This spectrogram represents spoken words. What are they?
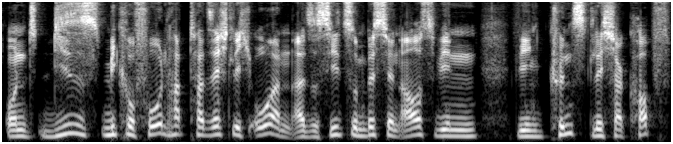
Und dieses Mikrofon hat tatsächlich Ohren. Also es sieht so ein bisschen aus wie ein, wie ein künstlicher Kopf.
